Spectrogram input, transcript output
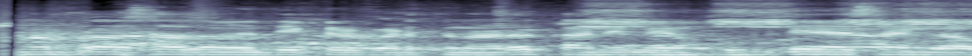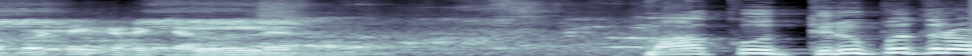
అన్నప్రసాదం అయితే ఇక్కడ పెడుతున్నారు కానీ మేము ఫుడ్ చేసాం కాబట్టి ఇక్కడికి వెళ్ళలేము మాకు తిరుపతిలో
